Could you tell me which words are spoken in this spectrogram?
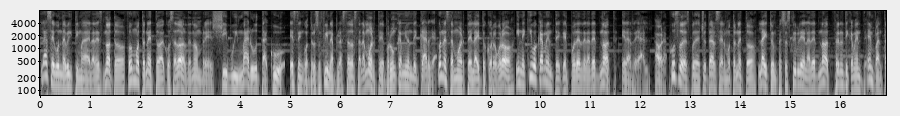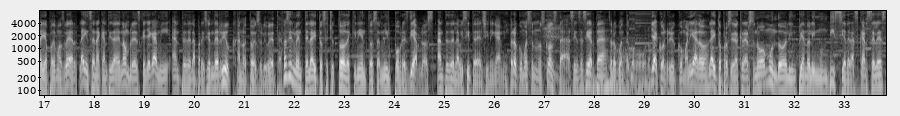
La segunda víctima de la Death Note fue un motoneto acosador de nombre Shibuimaru Takuo. Este encontró su fin aplastado hasta la muerte por un camión de carga. Con esta muerte, Laito corroboró inequívocamente que el poder de la Dead Note era real. Ahora, justo después de al motoneto, Laito empezó a escribir en la Dead Note frenéticamente. En pantalla podemos ver la insana cantidad de nombres que Yagami, antes de la aparición de Ryuk, anotó en su libreta. Fácilmente Laito se chutó de 500 a 1000 pobres diablos antes de la visita del Shinigami, pero como esto no nos consta a ciencia cierta, solo cuenta como uno. Ya con Ryuk como aliado, Laito procedió a crear su nuevo mundo limpiando la inmundicia de las cárceles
